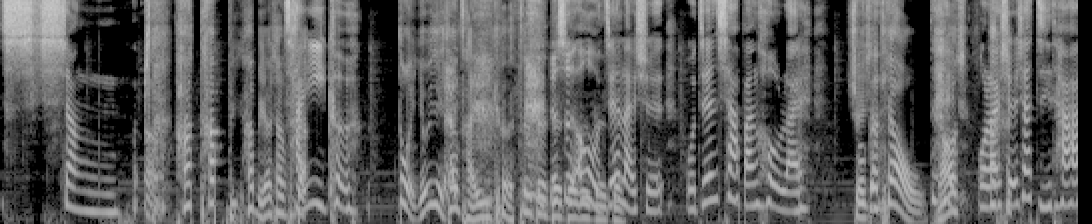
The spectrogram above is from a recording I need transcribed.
像呃他他比他比较像才艺课，对，有一点像才艺课。对对对，就是哦，我今天来学，我今天下班后来，学一下跳舞，然后我来学一下吉他，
